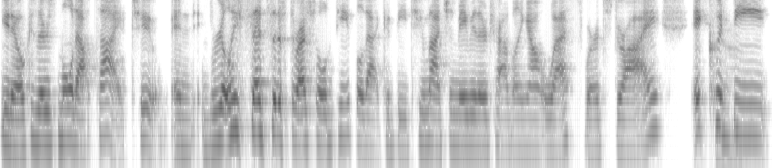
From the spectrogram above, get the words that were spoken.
you know, because there's mold outside too. And really sensitive threshold people, that could be too much. And maybe they're traveling out west where it's dry. It could Yeah. be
